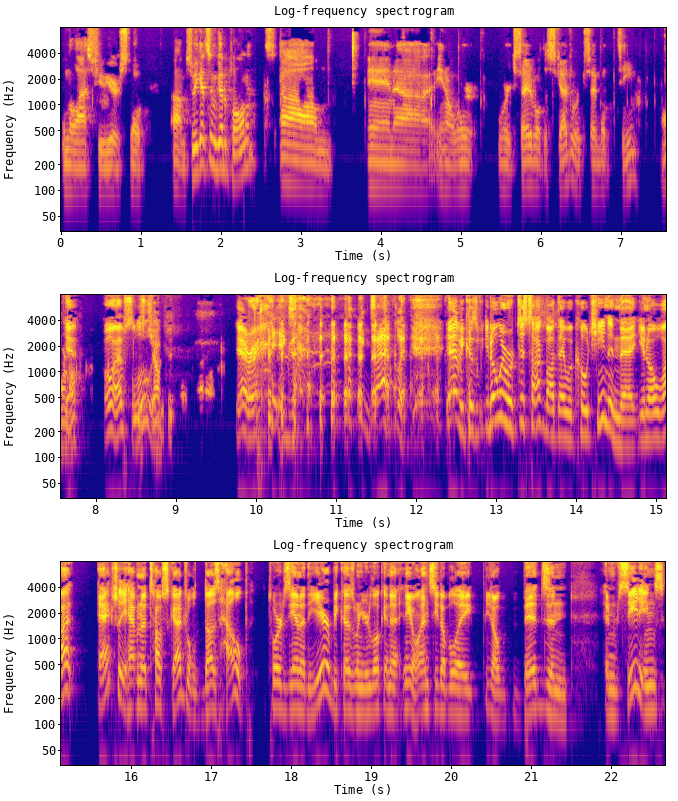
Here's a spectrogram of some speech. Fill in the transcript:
in the last few years. So, um, so we got some good opponents. Um, and, uh, you know, we're, we're excited about the schedule, excited about the team. Yeah. Know. Oh, absolutely. Yeah, right. exactly. exactly. Yeah, because you know we were just talking about that with Coach Heenan that you know what actually having a tough schedule does help towards the end of the year because when you're looking at you know NCAA you know bids and and seedings,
